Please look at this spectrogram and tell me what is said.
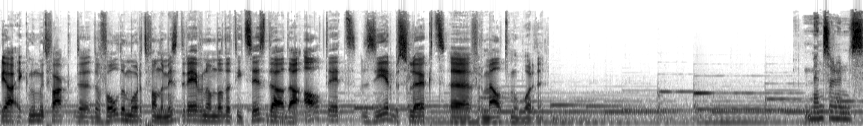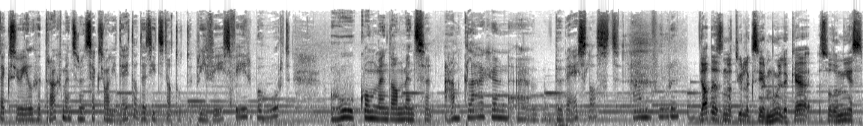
Ja, ik noem het vaak de, de Voldemort van de misdrijven, omdat het iets is dat, dat altijd zeer besluikt uh, vermeld moet worden. Mensen hun seksueel gedrag, mensen hun seksualiteit, dat is iets dat tot de privésfeer behoort. Hoe kon men dan mensen aanklagen, uh, bewijslast aanvoeren? Dat is natuurlijk zeer moeilijk. Hè? Sodomie is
